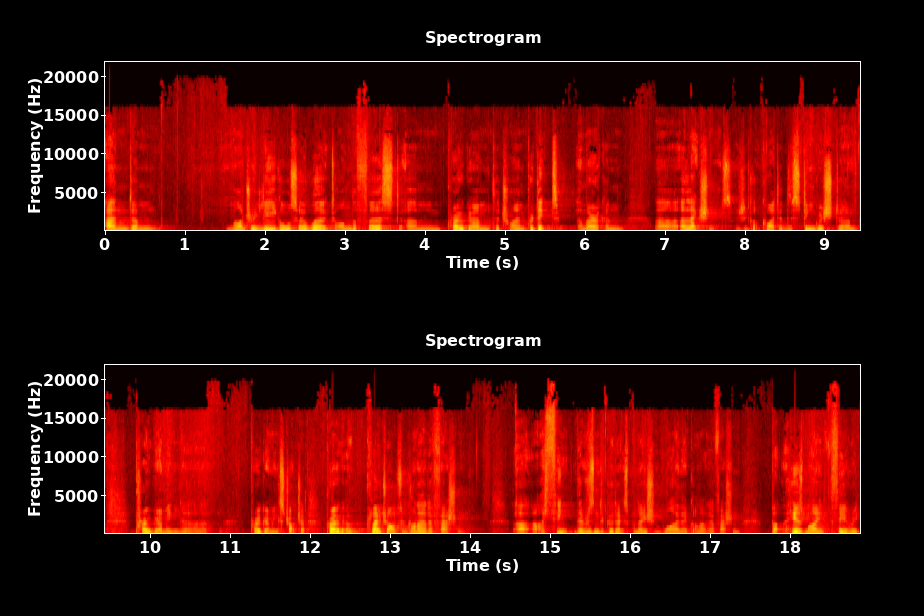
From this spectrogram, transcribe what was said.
And um, Marjorie League also worked on the first um, program to try and predict American uh, elections. She's got quite a distinguished um, programming, uh, programming structure. Pro- flowcharts have gone out of fashion. Uh, I think there isn't a good explanation why they've gone out of fashion, but here's my theory.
